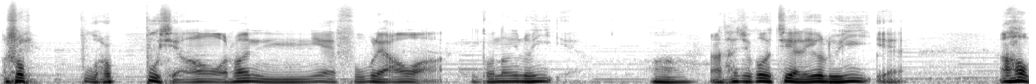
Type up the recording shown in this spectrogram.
我说，我说不行，我说你你也扶不了我，你给我弄一轮椅。嗯然后他就给我借了一个轮椅，然后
